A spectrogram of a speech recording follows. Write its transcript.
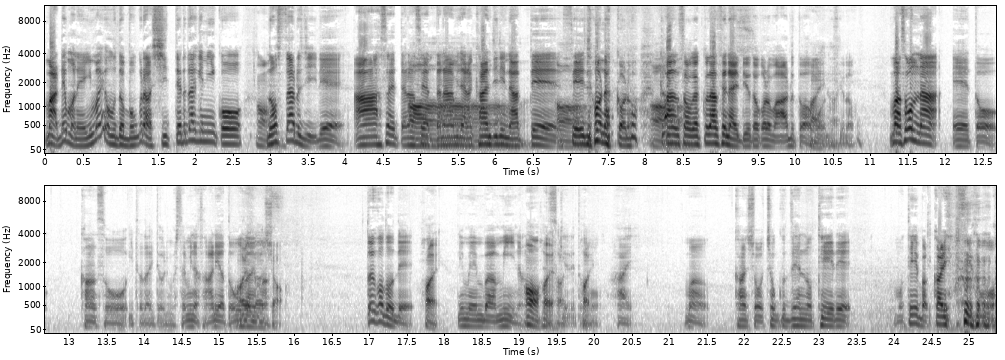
まあでもね、今読むと僕らは知ってるだけにこう、ノスタルジーで、ああ、そうやったな、そうやったな、みたいな感じになって正常なこのああ感想が下せないっていうところもあるとは思うんですけど、まあそんな、えっ、と、感想をいただいておりました。皆さんありがとうございます。とということで。はい。リメンバーミーなんですけれども、あははい。い。まあ、鑑賞直前の手で、もう手ばっかりですけども、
